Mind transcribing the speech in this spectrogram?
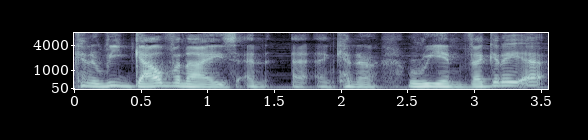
kind of re-galvanize and and kind of reinvigorate it.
